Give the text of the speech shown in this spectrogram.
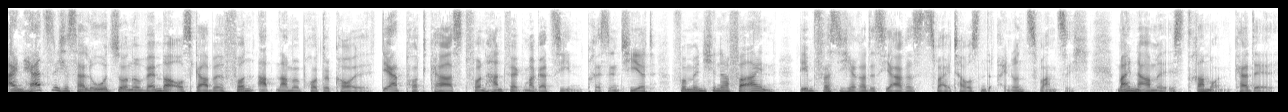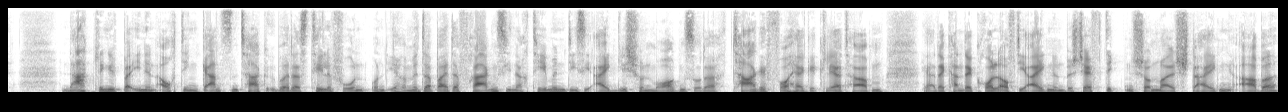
Ein herzliches Hallo zur Novemberausgabe von Abnahmeprotokoll, der Podcast von Handwerk Magazin, präsentiert vom Münchner Verein, dem Versicherer des Jahres 2021. Mein Name ist Ramon Cadell. Nachklingelt bei Ihnen auch den ganzen Tag über das Telefon und Ihre Mitarbeiter fragen Sie nach Themen, die Sie eigentlich schon morgens oder Tage vorher geklärt haben. Ja, da kann der Groll auf die eigenen Beschäftigten schon mal steigen, aber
